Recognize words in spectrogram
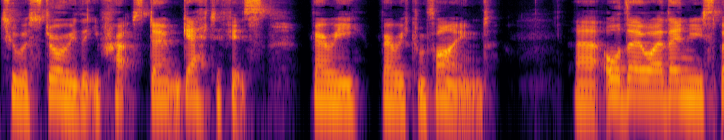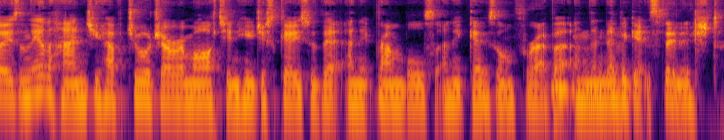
to a story that you perhaps don't get if it's very, very confined. Uh, although I then you suppose on the other hand you have George R. R. Martin who just goes with it and it rambles and it goes on forever mm-hmm. and then never gets finished.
